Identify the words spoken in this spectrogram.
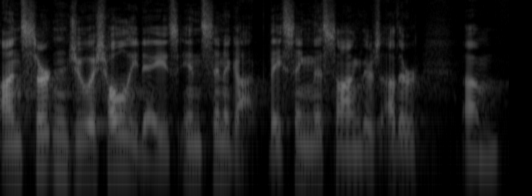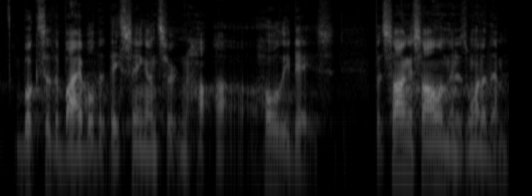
on certain Jewish holy days in synagogue. They sing this song. There's other um, books of the Bible that they sing on certain ho- uh, holy days. But Song of Solomon is one of them.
